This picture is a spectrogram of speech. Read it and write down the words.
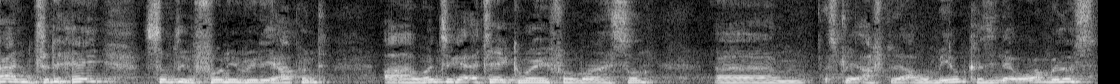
And today, something funny really happened. I went to get a takeaway for my son um, straight after our meal because he never went with us.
